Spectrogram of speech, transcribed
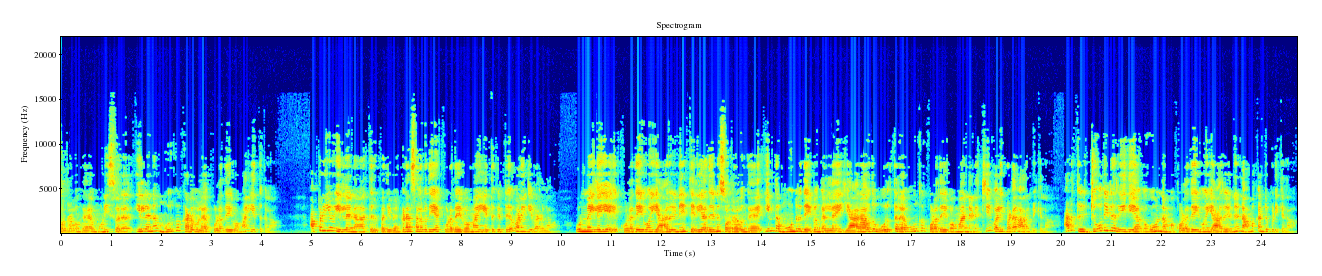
சொல்கிறவங்க முனீஸ்வரர் இல்லைன்னா முருக கடவுளை குலதெய்வமாக ஏற்றுக்கலாம் அப்படியும் இல்லைன்னா திருப்பதி வெங்கடாசலபதியை குலதெய்வமாக ஏற்றுக்கிட்டு வணங்கி வரலாம். உண்மையிலேயே குலதெய்வம் யாருன்னே தெரியாதுன்னு சொல்கிறவங்க இந்த மூன்று தெய்வங்களில் யாராவது ஒருத்தரை உங்கள் குலதெய்வமாக நினச்சி வழிபட ஆரம்பிக்கலாம். அடுத்து ஜோதிட ரீதியாகவும் நம்ம குலதெய்வம் யாருன்னு நாம் கண்டுபிடிக்கலாம்.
